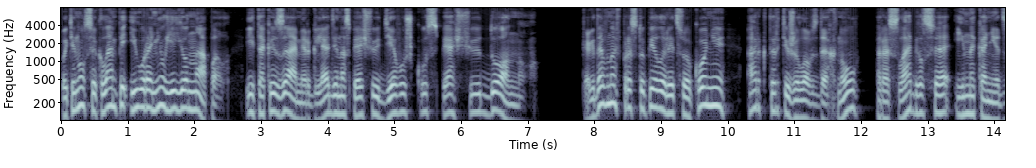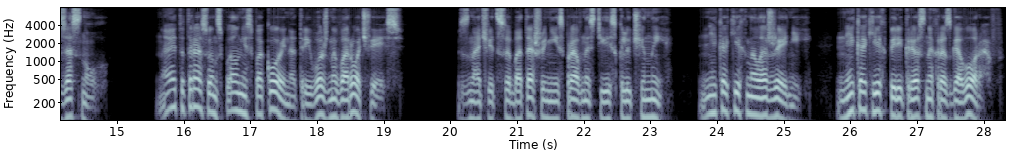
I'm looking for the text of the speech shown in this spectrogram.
потянулся к лампе и уронил ее на пол — и так и замер, глядя на спящую девушку, спящую Донну. Когда вновь проступило лицо Кони, Арктор тяжело вздохнул, расслабился и, наконец, заснул. На этот раз он спал неспокойно, тревожно ворочаясь. Значит, саботаж и неисправности исключены. Никаких наложений, никаких перекрестных разговоров.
